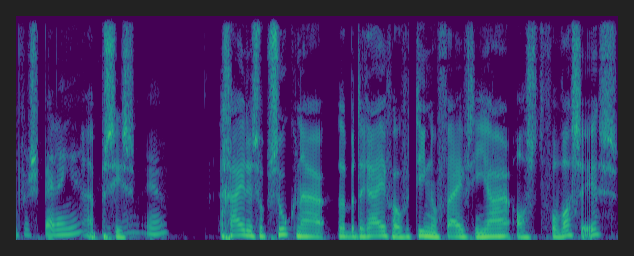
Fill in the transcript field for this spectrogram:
Voorspellingen? eh, precies, Ja. Ga je dus op zoek naar dat bedrijf over 10 of 15 jaar, als het volwassen is,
